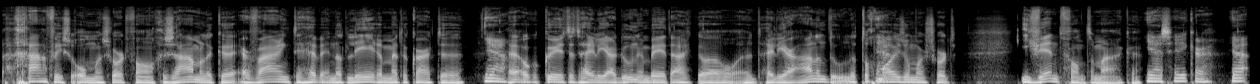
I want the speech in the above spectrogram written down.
gaaf is om een soort van gezamenlijke ervaring te hebben en dat leren met elkaar te, Ja. hè, ook al kun je het het hele jaar doen en ben je het eigenlijk al het hele jaar aan het doen, dat toch Ja. mooi is om er een soort event van te maken. Ja, zeker. Ja.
